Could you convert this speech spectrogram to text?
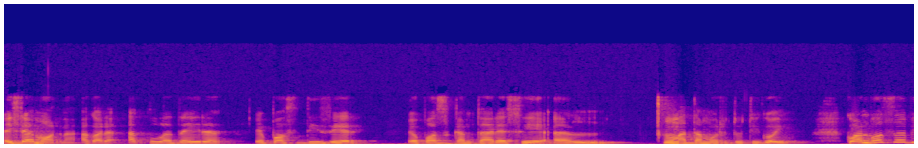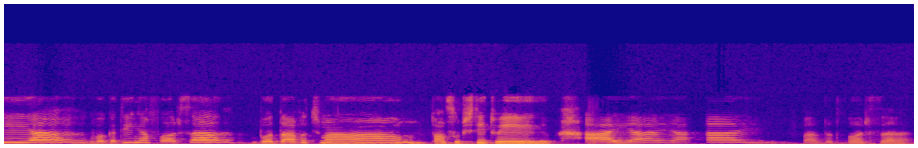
Isto é a morna. Agora, a coladeira, eu posso dizer, eu posso cantar assim, um, um Matamor do Tigoi. Quando você sabia que boca tinha força, botava-te mão para substituir. Ai, ai, ai, ai, falta de força.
